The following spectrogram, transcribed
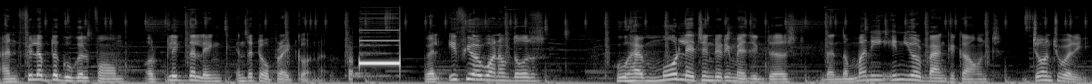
and fill up the Google form or click the link in the top right corner. Well, if you are one of those who have more legendary magic dust than the money in your bank account, don't worry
